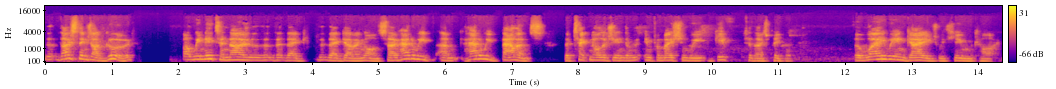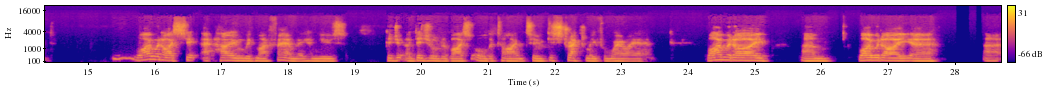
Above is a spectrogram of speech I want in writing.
th- those things are good, but we need to know that, that they're that they're going on. So how do we um, how do we balance the technology and the information we give to those people, the way we engage with humankind. Why would I sit at home with my family and use digi- a digital device all the time to distract me from where I am? Why would I? Um, why would I? Uh, uh,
